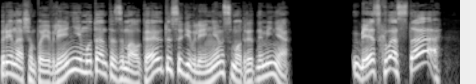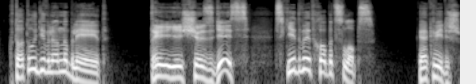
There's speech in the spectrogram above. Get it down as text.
При нашем появлении мутанты замолкают и с удивлением смотрят на меня. «Без хвоста!» Кто-то удивленно блеет. «Ты еще здесь?» — скидывает хобот Слопс. «Как видишь,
